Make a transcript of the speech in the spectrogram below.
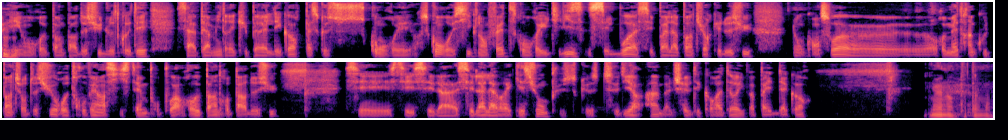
et on repeint par dessus de l'autre côté. Ça a permis de récupérer le décor parce que ce qu'on ce qu'on recycle en fait, ce qu'on réutilise, c'est le bois, c'est pas la peinture qui est dessus. Donc en soi euh, remettre un coup de peinture dessus, retrouver un système pour pouvoir repeindre par dessus. C'est c'est c'est là c'est là la vraie question plus que de se dire ah bah le chef décorateur il va pas être d'accord. Ouais non totalement.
